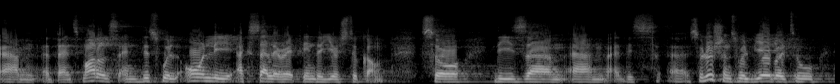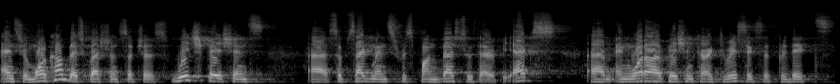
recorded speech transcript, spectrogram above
um, advanced models, and this will only accelerate in the years to come. So these, um, um these uh, solutions will be able to answer more complex questions, such as which patients uh, subsegments respond best to therapy X, um, and what are patient characteristics that predict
